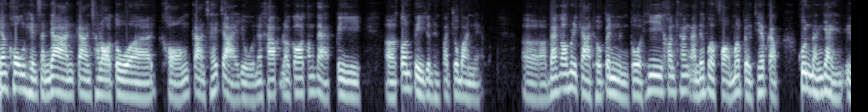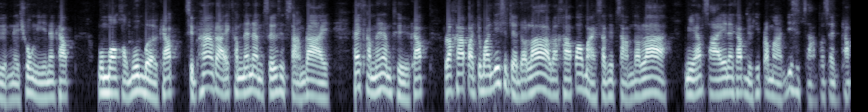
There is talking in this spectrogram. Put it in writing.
ยังคงเห็นสัญญาณการชะลอตัวของการใช้จ่ายอยู่นะครับ แล้วก็ตั้งแต่ปีต้นปีจนถึงปัจจุบันเนี่ย Bank of America ถือเป็นหนึ่งตัวที่ค่อนข้าง underperform เมื่อเปรียบเทียบกับหุ้นแบงก์ใหญ่อื่นๆในช่วงนี้นะครับ มุมมองของบูเบิร์กครับ 15 รายคำแนะนำซื้อ 13 ราย ให้คำแนะนำถือครับ ราคาปัจจุบัน 27 ดอลลาร์ ราคาเป้าหมาย 33 ดอลลาร์ มี upside นะครับ อยู่ที่ประมาณ 23%ครับ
